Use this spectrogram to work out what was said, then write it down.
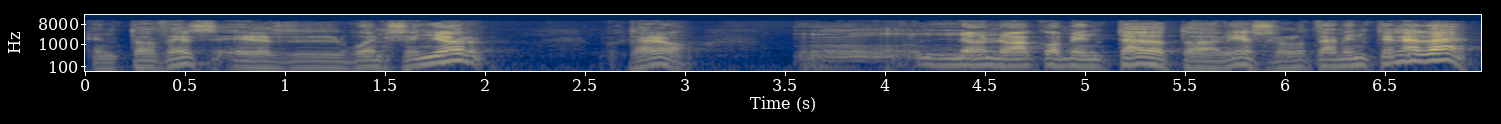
Entonces el buen señor, pues claro, mm, no, no ha comentado todavía absolutamente nada,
